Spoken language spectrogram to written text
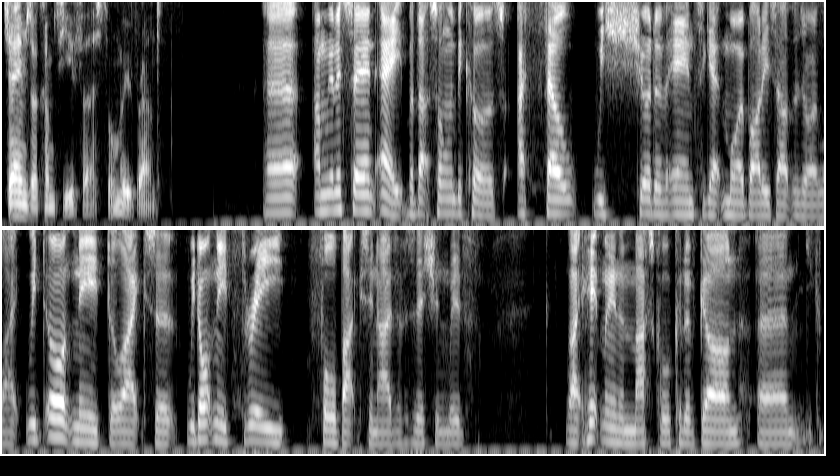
James, I'll come to you first. We'll move around. Uh, I'm going to say an 8, but that's only because I felt we should have aimed to get more bodies out the door. Like, we don't need the likes of. We don't need three fullbacks in either position with. Like, Hickman and Mascoll could have gone. Um, you could,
